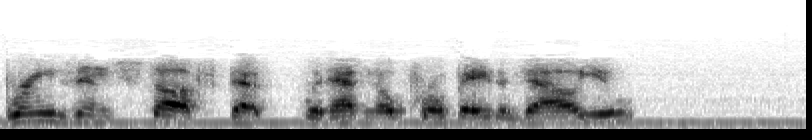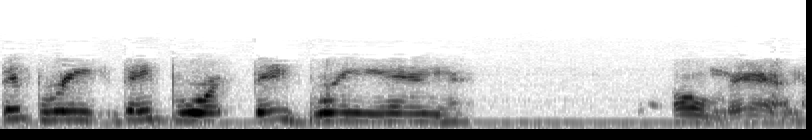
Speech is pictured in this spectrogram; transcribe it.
brings in stuff that would have no probative value. They bring they brought they bring in. Oh man,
